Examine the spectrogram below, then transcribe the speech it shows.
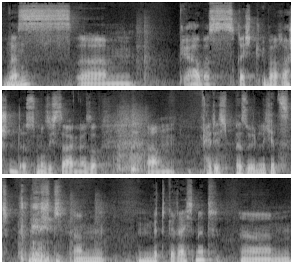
Was, mhm. ähm, ja, was recht überraschend ist, muss ich sagen. Also ähm, hätte ich persönlich jetzt nicht ähm, mit gerechnet. Ähm,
